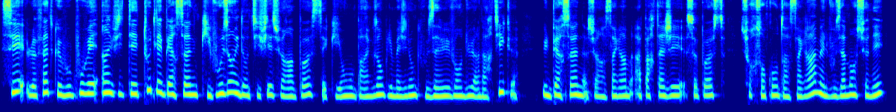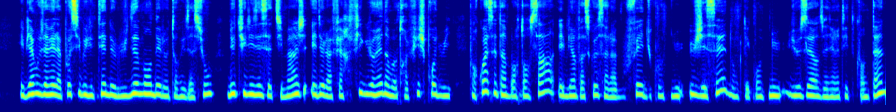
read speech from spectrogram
c'est le fait que vous pouvez inviter toutes les personnes qui vous ont identifié sur un post et qui ont, par exemple, imaginons que vous avez vendu un article, une personne sur Instagram a partagé ce post sur son compte Instagram, elle vous a mentionné, eh bien vous avez la possibilité de lui demander l'autorisation d'utiliser cette image et de la faire figurer dans votre fiche produit. Pourquoi c'est important ça? Eh bien parce que ça vous fait du contenu UGC, donc les contenus User Generated Content.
